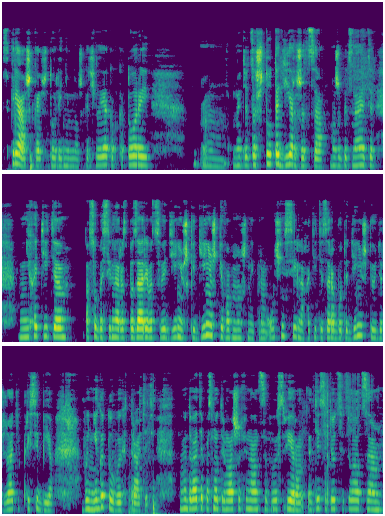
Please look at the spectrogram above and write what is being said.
скряжкой, что ли, немножко, человеком, который знаете, за что-то держится. Может быть, знаете, не хотите особо сильно разбазаривать свои денежки. Денежки вам нужны прям очень сильно. Хотите заработать денежки, удержать их при себе. Вы не готовы их тратить. Ну, давайте посмотрим вашу финансовую сферу. Здесь идет ситуация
